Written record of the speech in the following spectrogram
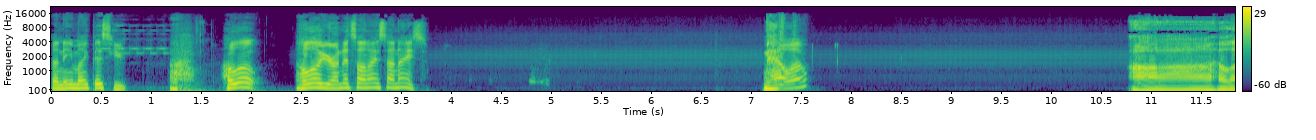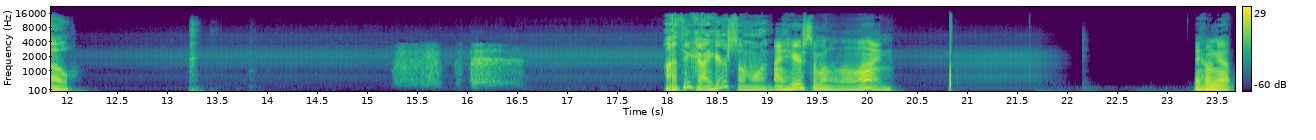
a name like this? You, uh, hello, hello. You're on It's on Ice on Ice. Hello. Uh, hello. I think I hear someone. I hear someone on the line. They hung up.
